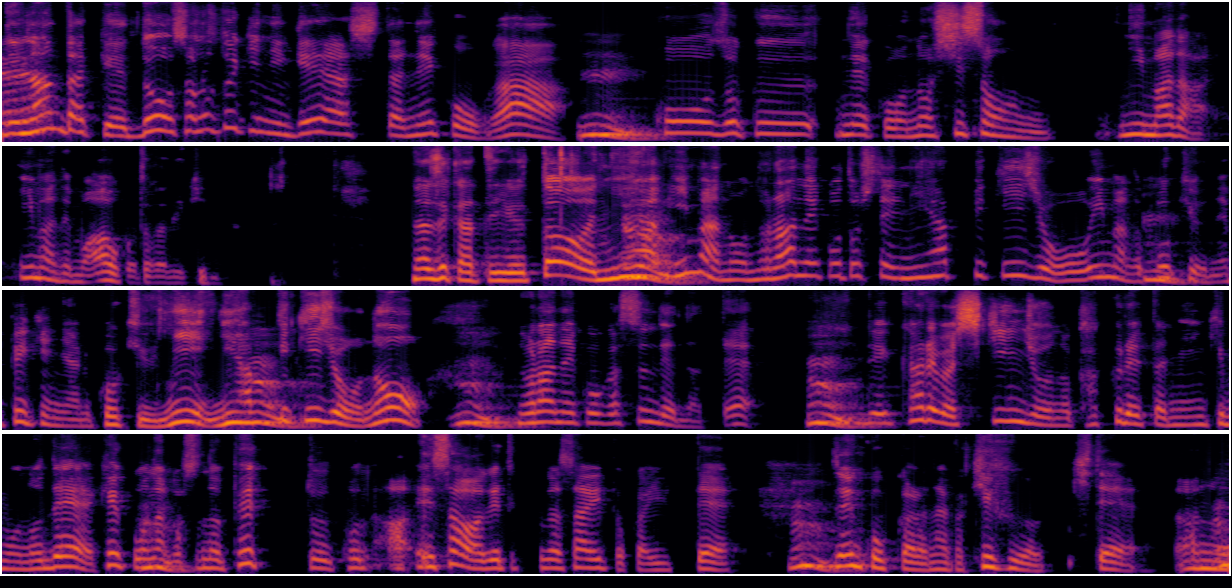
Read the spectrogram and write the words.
でなんだけどその時にゲアした猫がうん。皇族猫の子孫にまだ今でも会うことができる。なぜかというと、にうん。今の野良猫として200匹以上今の故宮ね、北京にある故宮に200匹以上のうん。野良猫が住んでんだって。うん。で彼は紫禁城の隠れた人気者で結構なんかそのペットこのあ餌をあげてくださいとか言ってうん。全国からなんか寄付が来てあの、うん。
